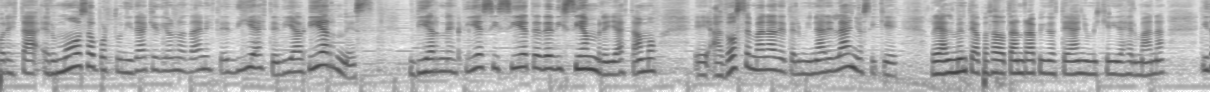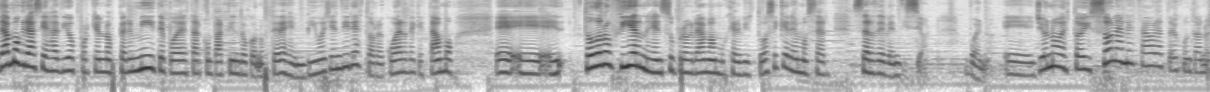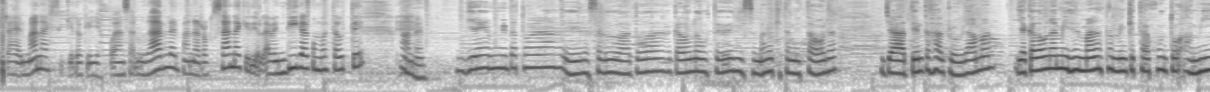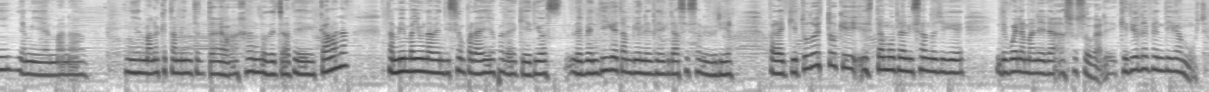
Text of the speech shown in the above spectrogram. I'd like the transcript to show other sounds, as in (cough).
por esta hermosa oportunidad que Dios nos da en este día, este día viernes, viernes 17 de diciembre. Ya estamos eh, a dos semanas de terminar el año, así que realmente ha pasado tan rápido este año, mis queridas hermanas. Y damos gracias a Dios porque Él nos permite poder estar compartiendo con ustedes en vivo y en directo. Recuerde que estamos eh, eh, todos los viernes en su programa Mujer Virtuosa y queremos ser, ser de bendición. Bueno, eh, yo no estoy sola en esta hora, estoy junto a nuestras hermanas, si quiero que ellas puedan saludarla. Hermana Roxana, que Dios la bendiga, ¿cómo está usted? Amén. Bien, mi pastora, eh, la saludo a todas, a cada una de ustedes, mis hermanas que están en esta hora, ya atentas al programa, y a cada una de mis hermanas también que está junto a mí y a mi hermana, mis hermanos que también están trabajando detrás de cámara. También vaya una bendición para ellos, para que Dios les bendiga y también les dé gracia y sabiduría, para que todo esto que estamos realizando llegue de buena manera a sus hogares. Que Dios les bendiga mucho.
